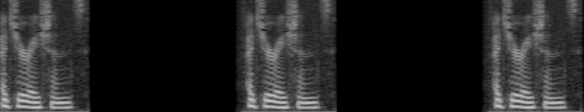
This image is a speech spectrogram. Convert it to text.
Adjurations. Adjurations. Adjurations.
